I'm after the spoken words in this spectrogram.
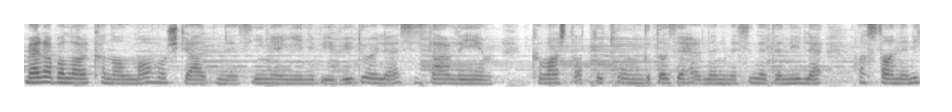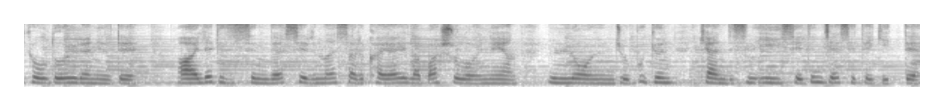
Merhabalar kanalıma hoş geldiniz. Yine yeni bir video ile sizlerleyim. Kıvanç Tatlıtuğ'un gıda zehirlenmesi nedeniyle hastanelik olduğu öğrenildi. Aile dizisinde Serenay Sarıkaya ile başrol oynayan ünlü oyuncu bugün kendisini iyi hissedince sete gitti.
